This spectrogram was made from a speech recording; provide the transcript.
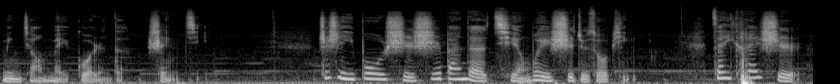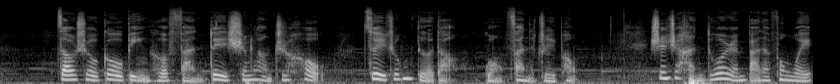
名叫《美国人》的摄影集。这是一部史诗般的前卫视觉作品，在一开始遭受诟病和反对声浪之后，最终得到广泛的追捧。甚至很多人把它奉为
